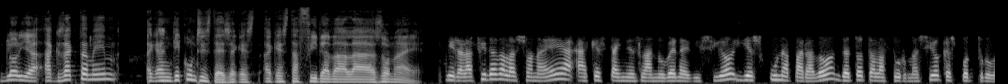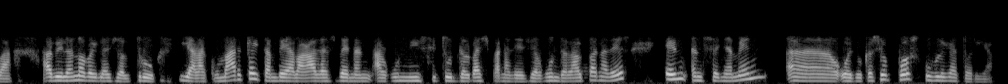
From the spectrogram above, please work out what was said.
Glòria, exactament en què consisteix aquest, aquesta Fira de la Zona E? Mira, la Fira de la Zona E aquest any és la novena edició i és un aparador de tota la formació que es pot trobar a Vilanova i la Geltrú i a la comarca i també a vegades venen algun institut del Baix Penedès i algun de l'Alt Penedès en ensenyament eh, o educació postobligatòria.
